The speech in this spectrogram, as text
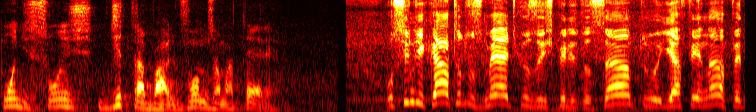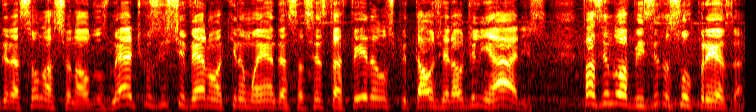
condições de trabalho. Vamos à matéria? O Sindicato dos Médicos do Espírito Santo e a FENAM, Federação Nacional dos Médicos, estiveram aqui na manhã desta sexta-feira no Hospital Geral de Linhares, fazendo uma visita surpresa.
